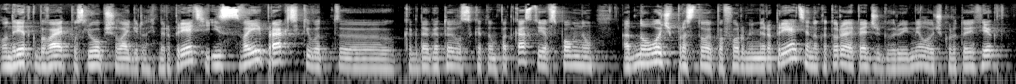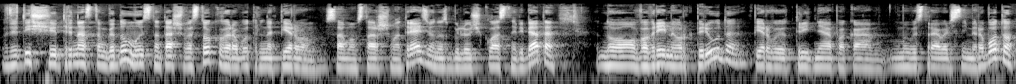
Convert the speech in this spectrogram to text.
он редко бывает после общелагерных мероприятий. Из своей своей практике, вот э, когда готовился к этому подкасту, я вспомнил одно очень простое по форме мероприятие, но которое, опять же говорю, имело очень крутой эффект. В 2013 году мы с Наташей Востоковой работали на первом, самом старшем отряде, у нас были очень классные ребята, но во время орг-периода, первые три дня, пока мы выстраивали с ними работу,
